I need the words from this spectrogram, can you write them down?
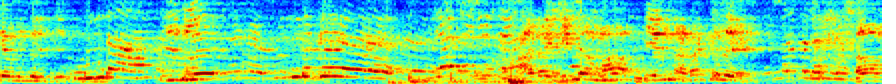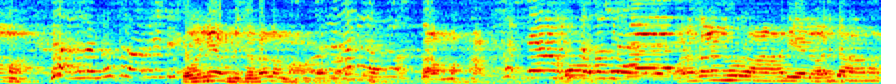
இங்க அப்படி நடக்குது? சொல்லலாமா? உனக்கு ஒரு ஆறு ஏழு வருஷம்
